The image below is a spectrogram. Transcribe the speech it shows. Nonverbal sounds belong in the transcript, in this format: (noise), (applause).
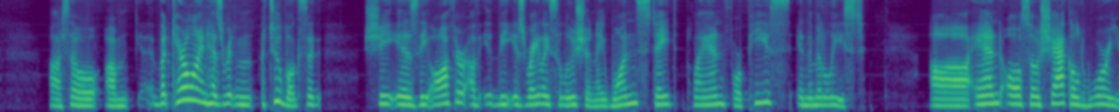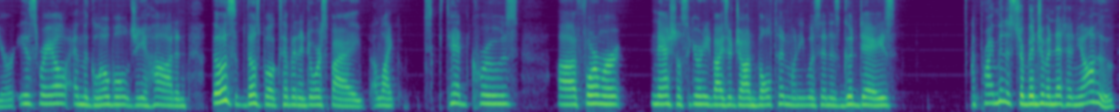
Uh, so, um, but Caroline has written two books. She is the author of The Israeli Solution, a one state plan for peace in the Middle East, uh, and also Shackled Warrior Israel and the Global Jihad. And those, those books have been endorsed by like Ted Cruz, uh, former National Security Advisor John Bolton when he was in his good days, Prime Minister Benjamin Netanyahu.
